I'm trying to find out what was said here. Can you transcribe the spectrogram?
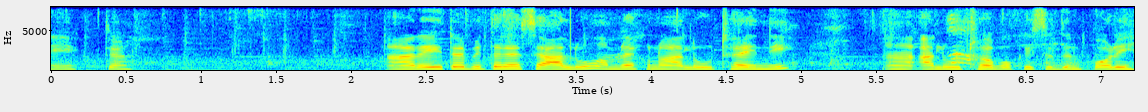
এই একটা আর এইটার ভিতরে আছে আলু, আমরা এখনও আলু উঠাইনি। আলু উঠাবো কিছুদিন পরেই।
